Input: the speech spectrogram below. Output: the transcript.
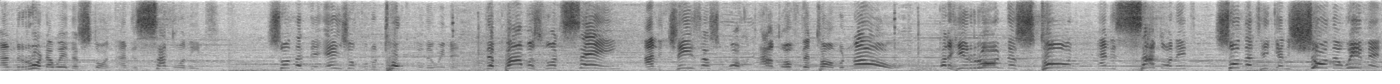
and rolled away the stone and sat on it so that the angel could talk to the women. The Bible's not saying and Jesus walked out of the tomb. No, but he rolled the stone and sat on it so that he can show the women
